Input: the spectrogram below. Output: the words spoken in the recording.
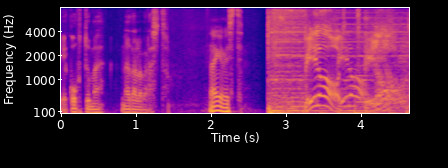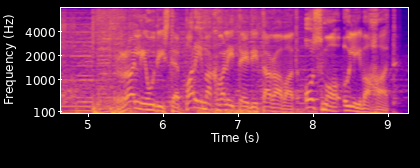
ja kohtume nädala pärast. nägemist. ralli uudiste parima kvaliteedi tagavad Osmo õlivahad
